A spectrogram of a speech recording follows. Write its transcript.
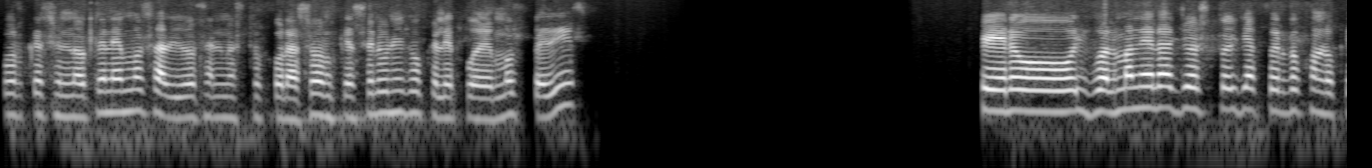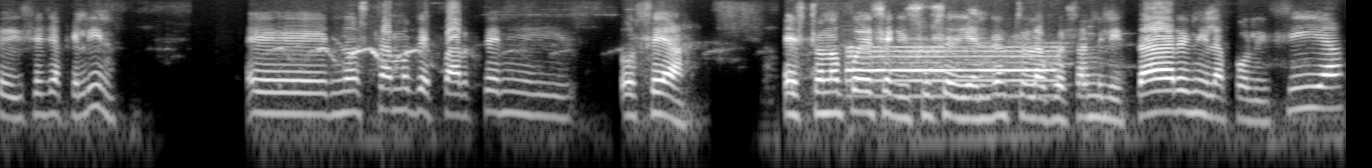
porque si no tenemos a Dios en nuestro corazón, que es el único que le podemos pedir, pero igual manera yo estoy de acuerdo con lo que dice Jacqueline. Eh, no estamos de parte ni, o sea, esto no puede seguir sucediendo entre las fuerzas militares, ni la policía,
